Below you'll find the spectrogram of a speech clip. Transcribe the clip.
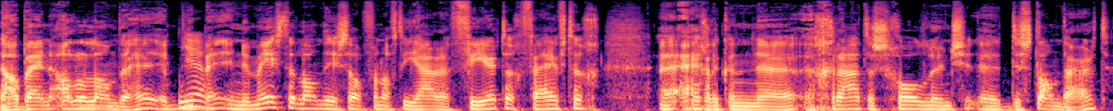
Nou, bijna alle landen. Hè. Ja. In de meeste landen is al vanaf de jaren 40, 50 eh, eigenlijk een, eh, een gratis schoollunch eh, de standaard.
